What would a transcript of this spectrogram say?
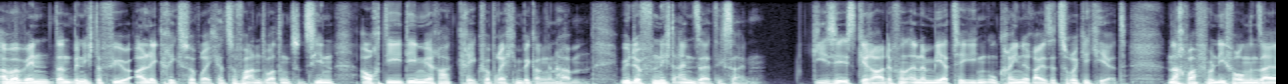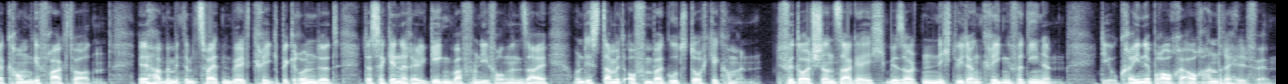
Aber wenn, dann bin ich dafür, alle Kriegsverbrecher zur Verantwortung zu ziehen, auch die, die im Irakkrieg Verbrechen begangen haben. Wir dürfen nicht einseitig sein. Gysi ist gerade von einer mehrtägigen Ukraine-Reise zurückgekehrt. Nach Waffenlieferungen sei er kaum gefragt worden. Er habe mit dem Zweiten Weltkrieg begründet, dass er generell gegen Waffenlieferungen sei und ist damit offenbar gut durchgekommen. Für Deutschland sage ich, wir sollten nicht wieder an Kriegen verdienen. Die Ukraine brauche auch andere Hilfe.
